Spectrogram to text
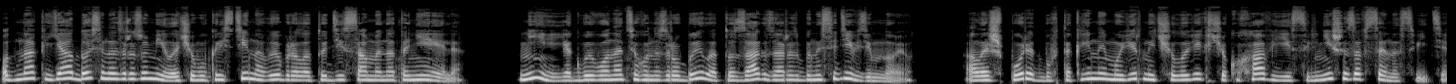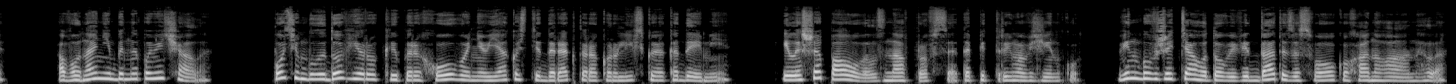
Однак я досі не зрозуміла, чому Крістіна вибрала тоді саме Натаніеля. Ні, якби вона цього не зробила, то Зак зараз би не сидів зі мною. Але ж поряд був такий неймовірний чоловік, що кохав її сильніше за все на світі, а вона ніби не помічала. Потім були довгі роки переховування в якості директора Королівської академії, і лише Паувел знав про все та підтримав жінку. Він був життя готовий віддати за свого коханого ангела,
